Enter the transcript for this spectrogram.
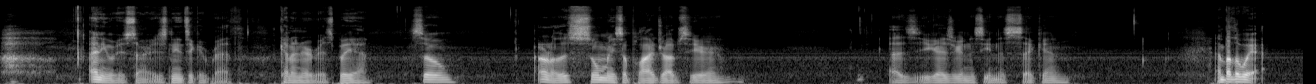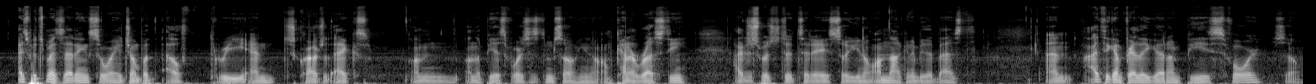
Anyways, sorry. I just need to take a breath. Kind of nervous, but yeah. So I don't know. There's so many supply drops here, as you guys are gonna see in a second. And by the way, I switched my settings so I jump with L3 and crouch with X on on the PS4 system. So you know I'm kind of rusty. I just switched it today, so you know I'm not gonna be the best. And I think I'm fairly good on PS4, so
